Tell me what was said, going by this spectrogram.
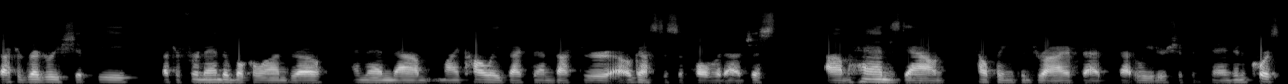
Dr. Gregory Shipke, Dr. Fernando Bocalandro, and then um, my colleague back then, Dr. Augusta Sepulveda, just um, hands down helping to drive that that leadership and change. And of course,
